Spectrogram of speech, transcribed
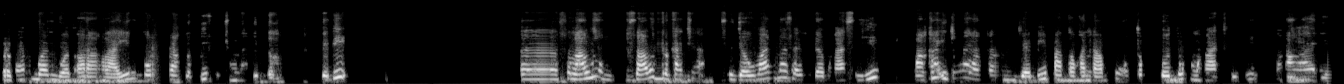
berkorban buat orang lain kurang lebih sejumlah itu. Jadi eh, selalu selalu berkaca sejauh mana saya sudah mengasihi maka itulah yang akan menjadi patokan kamu untuk untuk mengasihi orang lain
